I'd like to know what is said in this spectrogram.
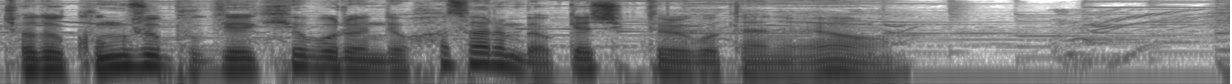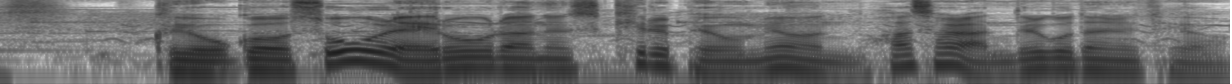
저도 궁수 부기에 키워보려는데 화살은 몇 개씩 들고 다녀요. 그 요거 소울 에로우라는 스킬을 배우면 화살 안 들고 다녀도 돼요.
